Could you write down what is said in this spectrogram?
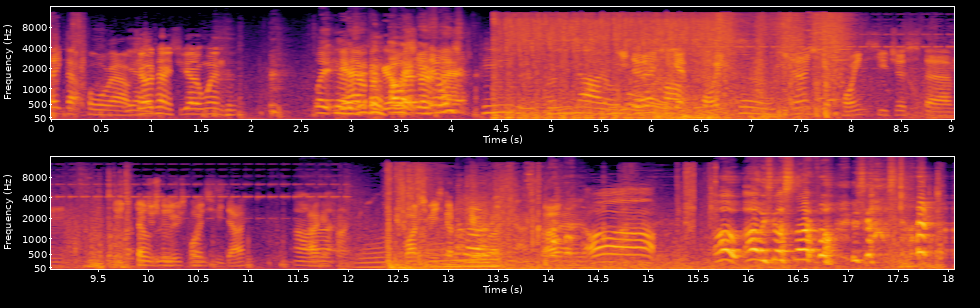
Take that whore out. Yeah. Go tanks, you gotta win. Wait, Yeah, yeah, we can- oh wait, go you're ahead. close. Peter, Peter. Not You don't actually get points. You don't actually get points. You just um, you, you Don't just lose lose points if you die. Oh, okay, right. fine. Watch him. He's got a Hello. fuel rod. Yeah, I tried. Oh! oh, oh, he's got a sniper. He's got a sniper.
